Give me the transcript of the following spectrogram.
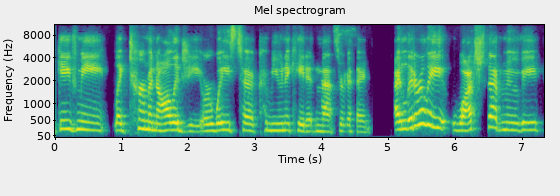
gave me like terminology or ways to communicate it and that sort of thing. I literally watched that movie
